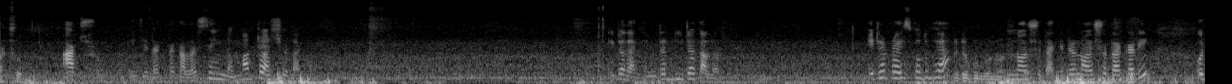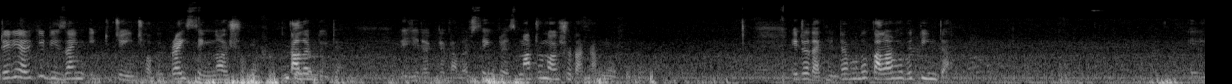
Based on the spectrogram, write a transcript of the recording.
আটশো। আটশো এই যেটা একটা কালার সেম দাম মাত্র আটশো টাকা। এটা দেখেন এটা দুইটা কালার এটার প্রাইস কত ভাইয়া? এটা পড়বে নশো নয়শো টাকা এটা নয়শো টাকারই। ওটারই আর কি ডিজাইন একটু চেঞ্জ হবে প্রাইস সেম নয়শো। দুইটা কালার দুইটা। যেটা একটা কালার সেম প্রাইস মাত্র নয়শো টাকা। এটা দেখেন এটার মধ্যে কালার হবে তিনটা। এই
